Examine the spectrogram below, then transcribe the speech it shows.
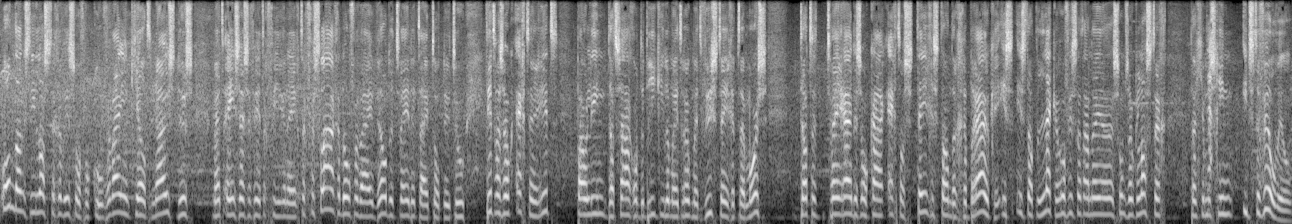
Ondanks die lastige wissel voor Koen Verwij en Kjeld Nuis. Dus met 1.46.94 verslagen door Verwij. Wel de tweede tijd tot nu toe. Dit was ook echt een rit, Paulien. Dat zagen we op de drie kilometer ook met Wust tegen Termors dat de twee rijders elkaar echt als tegenstander gebruiken. Is, is dat lekker of is dat aan de, soms ook lastig dat je misschien iets te veel wil?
